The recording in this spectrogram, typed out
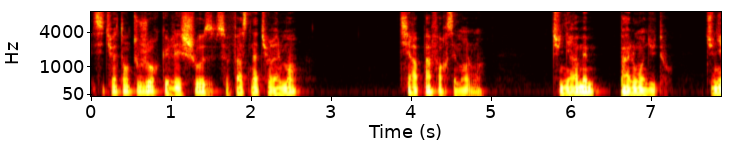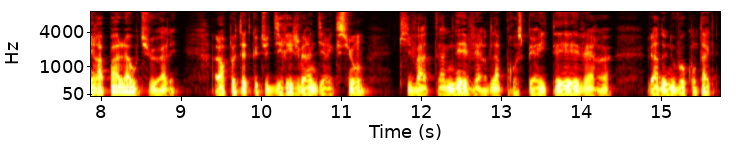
si tu attends toujours que les choses se fassent naturellement, tu n'iras pas forcément loin. Tu n'iras même pas loin du tout. Tu n'iras pas là où tu veux aller. Alors peut-être que tu diriges vers une direction qui va t'amener vers de la prospérité, vers, euh, vers de nouveaux contacts.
